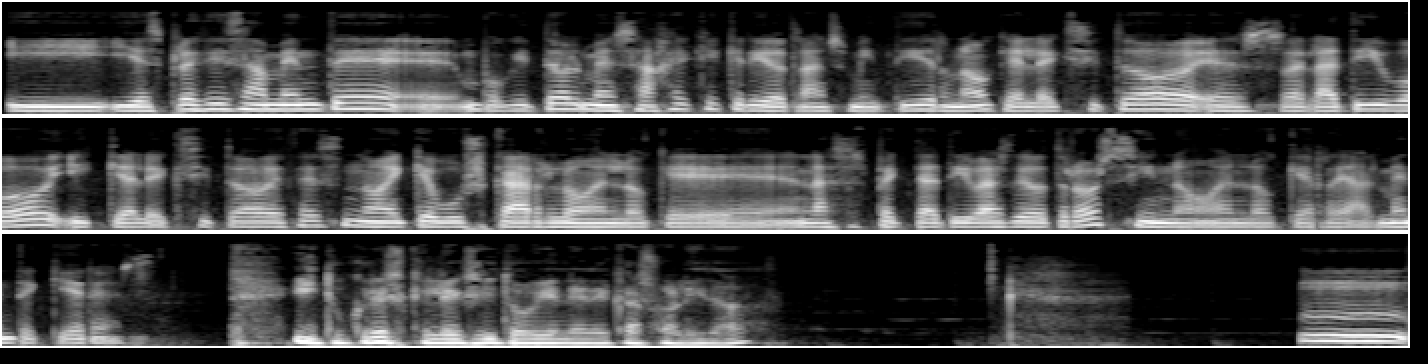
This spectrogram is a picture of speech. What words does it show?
Y, y es precisamente eh, un poquito el mensaje que he querido transmitir, ¿no? Que el éxito es relativo y que el éxito a veces no hay que buscarlo en lo que en las expectativas de otros, sino en lo que realmente quieres. ¿Y tú crees que el éxito viene de casualidad? Mm,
